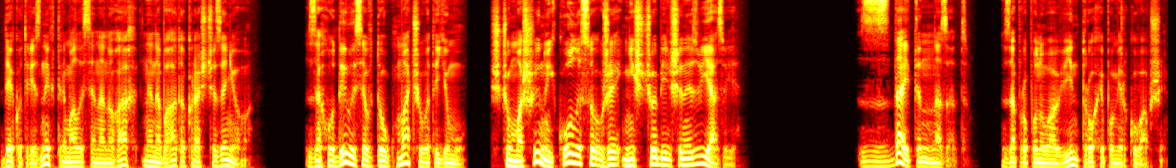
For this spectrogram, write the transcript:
декотрі з них трималися на ногах не набагато краще за нього, заходилися втовкмачувати йому, що машину й колесо вже ніщо більше не зв'язує. Здайте назад, запропонував він, трохи поміркувавши.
